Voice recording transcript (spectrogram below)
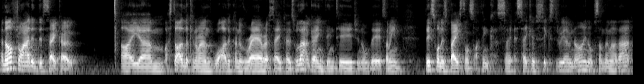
And after I added this Seiko, I um, I started looking around what other kind of rarer Seikos without going vintage and all this. I mean, this one is based on I think a Seiko 6309 or something like that.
